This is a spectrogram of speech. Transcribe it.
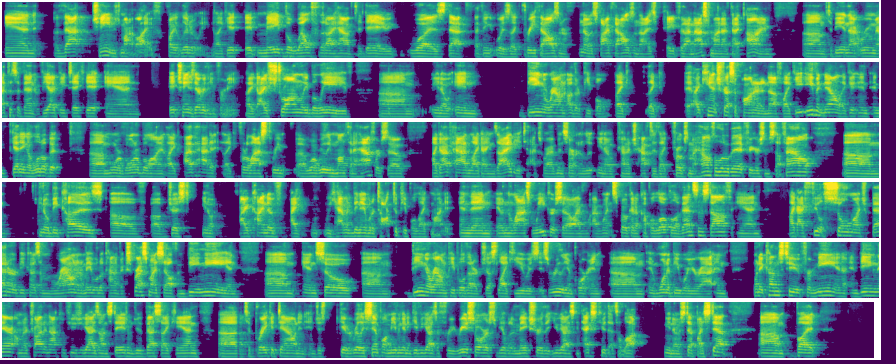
And that changed my life quite literally. Like it, it made the wealth that I have today was that I think it was like 3,000 or no, it was 5,000 that I paid for that mastermind at that time um, to be in that room at this event, a VIP ticket, and it changed everything for me. Like I strongly believe, um, you know, in being around other people like like i can't stress upon it enough like even now like in, in getting a little bit uh, more vulnerable on it like i've had it like for the last three uh, well really month and a half or so like i've had like anxiety attacks where i've been starting to you know kind of have to like focus on my health a little bit figure some stuff out um you know because of of just you know I kind of I we haven't been able to talk to people like minded. And then in the last week or so, I've I went and spoke at a couple local events and stuff, and like I feel so much better because I'm around and I'm able to kind of express myself and be me. And um, and so um, being around people that are just like you is is really important um, and want to be where you're at. And when it comes to for me and, and being there, I'm going to try to not confuse you guys on stage. I'm going to do the best I can uh, to break it down and, and just give it really simple. I'm even going to give you guys a free resource to be able to make sure that you guys can execute. That's a lot, you know, step by step. Um, but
